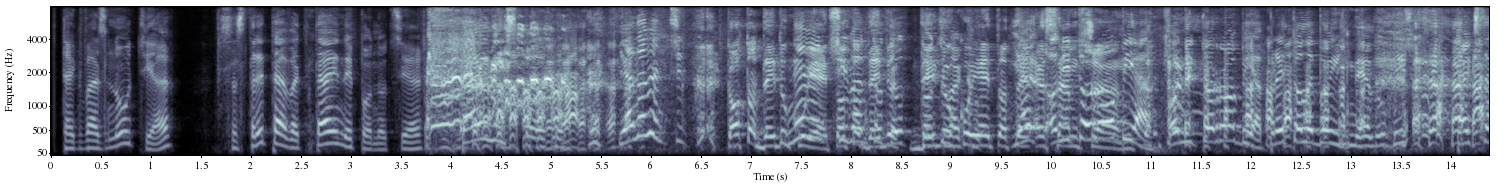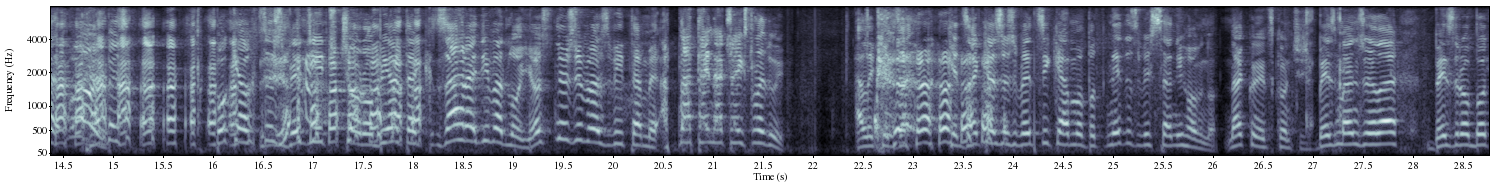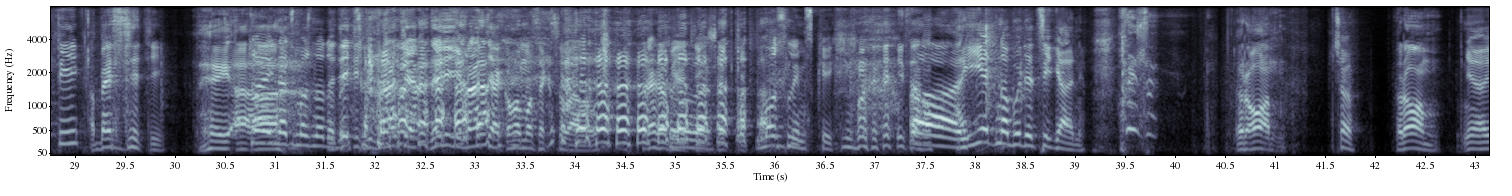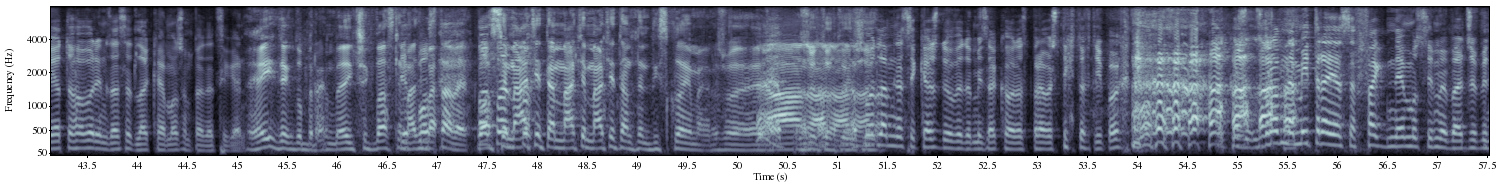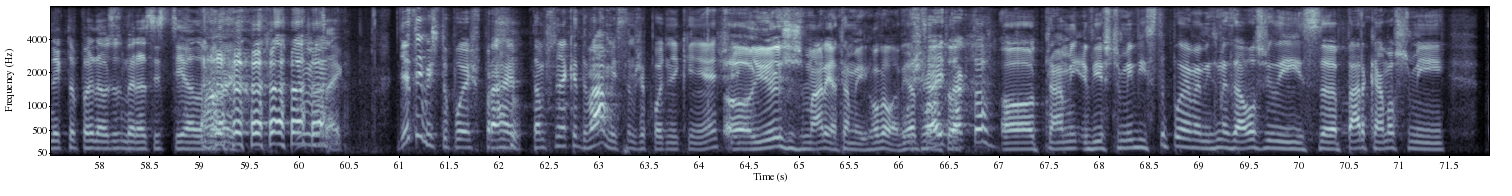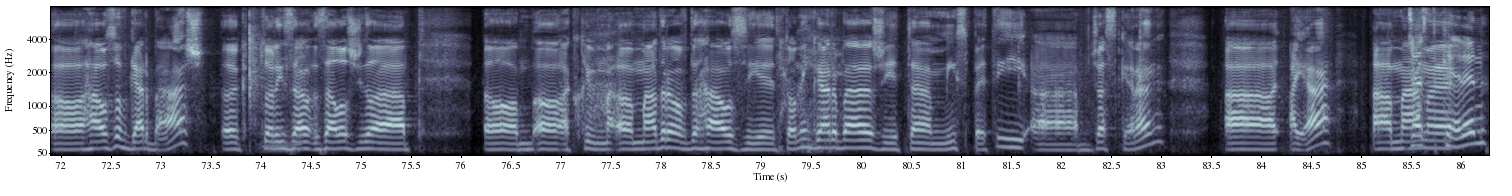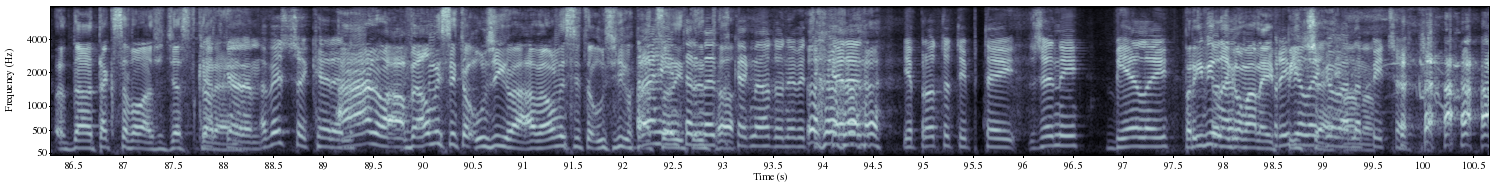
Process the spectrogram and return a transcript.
tak vás nútia sa stretávať tajne po nociach, v tajných spolkoch. Ja neviem, či... Toto dedukuje, Neviem, či toto vám to dedu, do- do dedukuje, je ja, Oni to robia, oni to robia, preto, lebo ich nelúbiš, tak sa, chápeš, pokiaľ chceš vedieť, čo robia, tak zahraj divadlo, jasne, že vás vítame. A na tajnáča ich sleduj. Ale keď, za, keď zakážeš veci, pot- nedozvieš sa ani hovno. Nakoniec skončíš bez manžela, bez roboty, A bez detí. Hej, a, to je ináč možno dobre. Deti ti vrátia, deti ti vrátia ako homosexuálov. Moslimských. A jedno bude cigáň. Rom. Čo? Rom. Ja, ja to hovorím za sedlaka, môžem povedať cigáň. Hej, tak dobre. Čak vlastne, máte, postave. vlastne máte, tam, máte, máte tam ten disclaimer, že, Áno, že to, áno, že, podľa mňa si každý uvedomí, za koho rozprávaš v týchto vtipoch. akože, zrovna Mitra ja sa fakt nemusíme bať, že by niekto povedal, že sme rasisti, ale... tak. Kde ty vystupuješ v Prahe? Tam sú nejaké dva, myslím, že podniky, nie? Či... O, Ježiš Maria, tam je ich oveľa viac. Už hej, to- takto? O, tam, vieš my vystupujeme, my sme založili s pár kamošmi o, House of Garbage, o, ktorý za, založila um, o, ako keby ma- o, Mother of the House je Tony Garbage, je tam Miss Petty a Just Karen a, a ja. A máme, Just Karen? Da, tak sa volá, že Just Karen. Just Karen. A vieš, čo je Karen? Áno, a veľmi si to užíva, a veľmi si to užíva Drahý internet, tento... ak náhodou neviete, Karen je prototyp tej ženy, bielej. Privilegovanej ktorá- Privilegovaná piča.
